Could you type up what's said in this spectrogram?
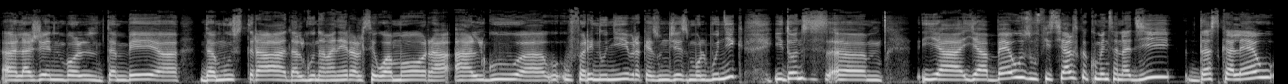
eh, la gent vol també eh, demostrar d'alguna manera el seu amor a, a algú eh, oferint un llibre, que és un gest molt bonic, i doncs hi ha, hi ha veus oficials que comencen a dir descaleu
